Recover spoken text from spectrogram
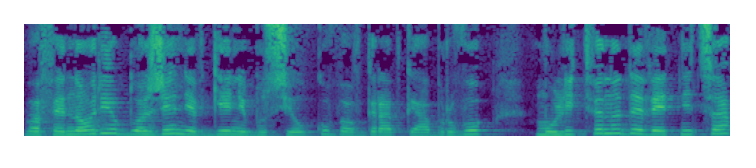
В енория Блажен Евгений Босилко в град Габрово молитвена деветница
